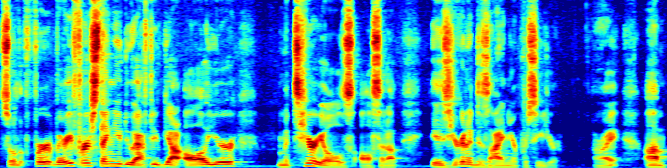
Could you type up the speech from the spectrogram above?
So the fir very first thing you do after you've got all your materials all set up is you're going to design your procedure. All right. Um,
